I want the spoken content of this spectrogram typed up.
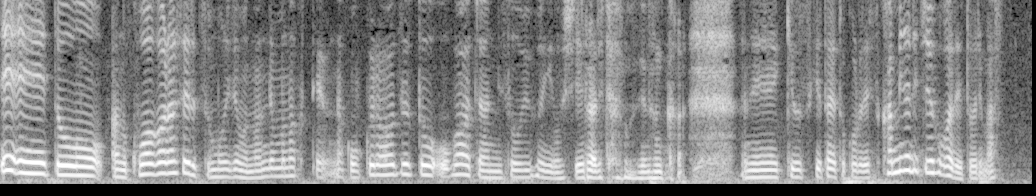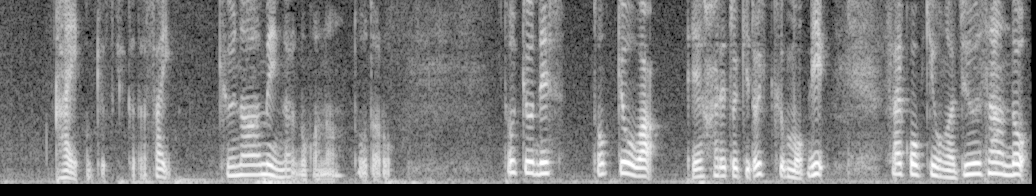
でえっ、ー、とあの怖がらせるつもりでも何でもなくてなんかオクラはずっとおばあちゃんにそういうふうに教えられたのでなんかね気をつけたいところです。雷注意報が出ております。はいお気をつけください。急な雨になるのかな？どうだろう？東京です。東京は、えー、晴れ時々曇り。最高気温が13度。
